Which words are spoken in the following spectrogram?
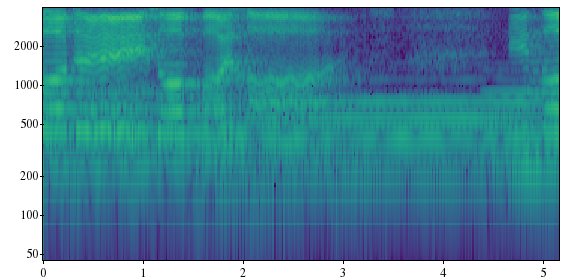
The days of my life. In the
